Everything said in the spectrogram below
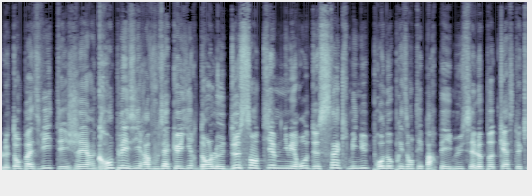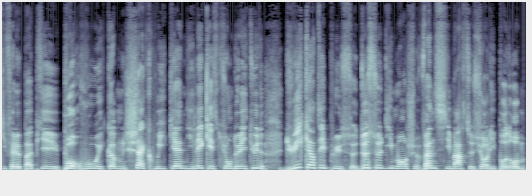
Le temps passe vite et j'ai un grand plaisir à vous accueillir dans le 200e numéro de 5 minutes prono présenté par PMU. C'est le podcast qui fait le papier pour vous et comme chaque week-end, il est question de l'étude du week-end et plus de ce dimanche 26 mars sur l'hippodrome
